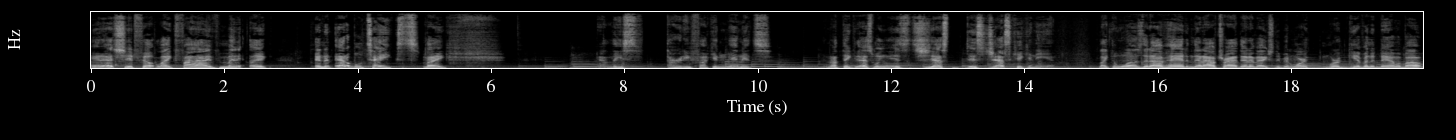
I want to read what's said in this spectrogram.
And that shit felt like five minutes, like, and an edible takes like at least 30 fucking minutes. And I think that's when it's just, it's just kicking in. Like the ones that I've had and that I've tried that have actually been worth, worth giving a damn about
